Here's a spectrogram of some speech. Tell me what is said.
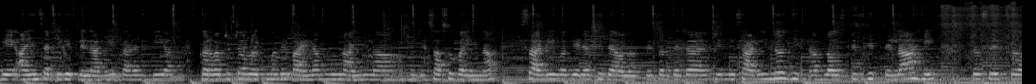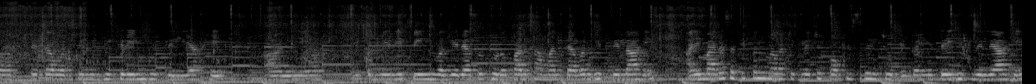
हे आईंसाठी घेतलेलं आहे. कारण की करवाचौथच्या व्रतमध्ये बायना म्हणून आईंना म्हणजे सासूबाईंना साडी वगैरे अशी द्यावं लागते. तर त्याच्यावरती मी साडी न घेता ब्लाऊज पीस घेतलेला आहे. तसेच त्याच्यावरती मी ही क्रीम घेतलेली आहे. आणि इकडे इथं मेरी पिन वगैरे असं थोडंफार सामान त्यावर घेतलेलं आहे. आणि माझ्यासाठी पण मला टिकल्याचे पॉकेट्स घ्यायचे होते तर मी ते घेतलेले आहे.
